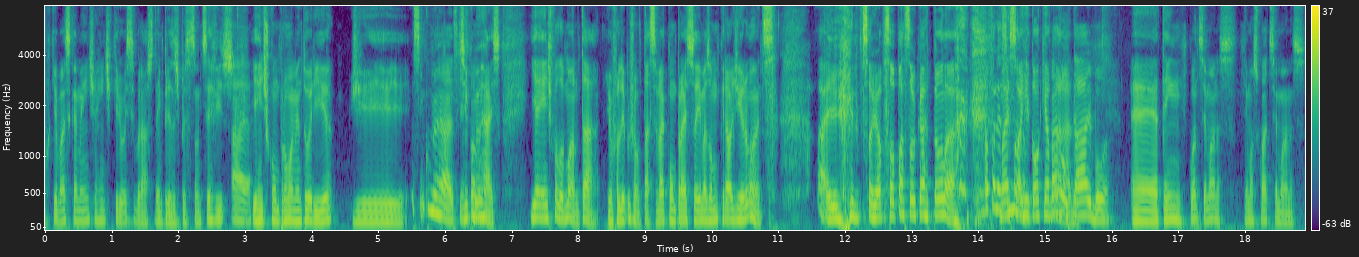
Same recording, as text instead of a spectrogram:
Porque basicamente a gente criou esse braço da empresa de prestação de serviço Ah, é. e a gente comprou uma mentoria de 5 mil reais. que a gente 5 mil reais. E aí a gente falou, mano, tá. Eu falei pro João, tá, você vai comprar isso aí, mas vamos criar o dinheiro antes. Aí ele só, já só passou o cartão lá. Eu falei Mas assim, só mano, que qual que é a vai parada? voltar e boa. É, tem quantas semanas? Tem umas quatro semanas.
